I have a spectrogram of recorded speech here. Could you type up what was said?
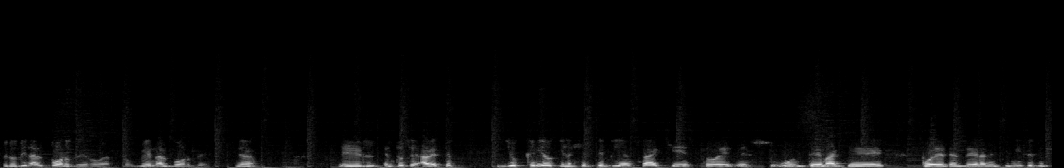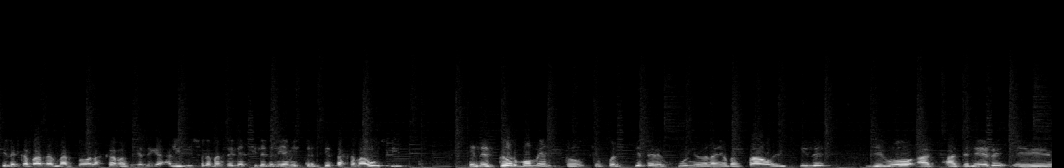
pero bien al borde, Roberto, bien al borde. ¿ya? entonces, a veces yo creo que la gente piensa que esto es, un tema que puede tender al infinito y que Chile es capaz de armar todas las camas. Fíjate que al inicio de la pandemia Chile tenía 1.300 camas UCI. En el peor momento, que fue el 7 de junio del año pasado, en Chile llegó a, tener eh,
